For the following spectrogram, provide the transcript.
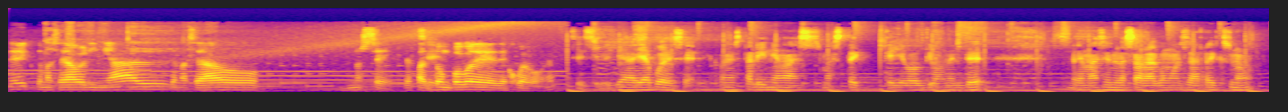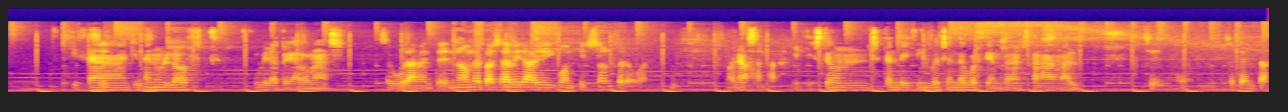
tech, demasiado lineal, demasiado. No sé, le faltó Sí. un poco de, de juego. ¿eh? Sí, sí, ya, ya puede ser. Con esta línea más, más tech que lleva últimamente, además en la sala como es la Rex, ¿no? Quizá, Sí. quizá en un loft hubiera pegado más. Seguramente. No me pasé a ver ahí One Pearson, pero bueno, no Bueno, pasa nada. hiciste un 75-80%, no está nada mal. Sí, eh, 70.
